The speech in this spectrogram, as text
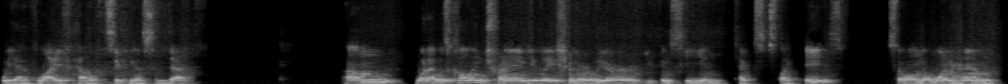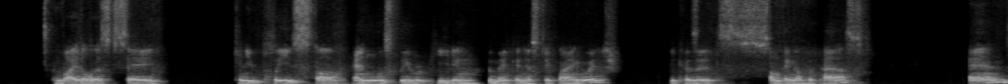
we have life, health, sickness, and death. Um, what I was calling triangulation earlier, you can see in texts like these. So on the one hand, vitalists say, can you please stop endlessly repeating the mechanistic language because it's something of the past? And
